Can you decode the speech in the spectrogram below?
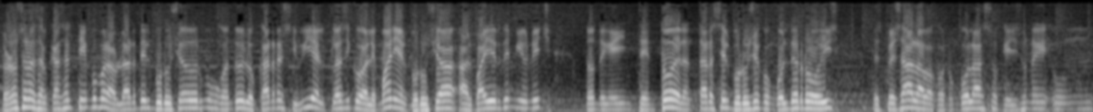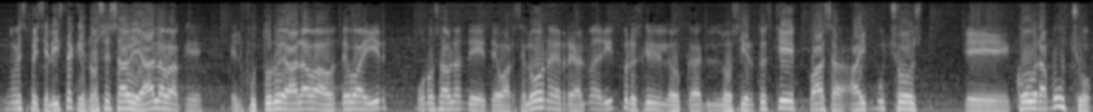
pero no se nos alcanza el tiempo para hablar del Borussia Dortmund jugando de local recibía el clásico de Alemania, el Borussia al Bayern de Múnich, donde intentó adelantarse el Borussia con gol de Royce, después Álava con un golazo que hizo un, especialista que no se sabe Álava, que el futuro de Álava a dónde va a ir, unos hablan de, Barcelona, de Real Madrid, pero es que lo, cierto es que pasa, hay muchos, eh, cobra mucho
